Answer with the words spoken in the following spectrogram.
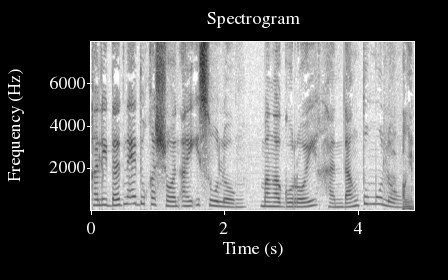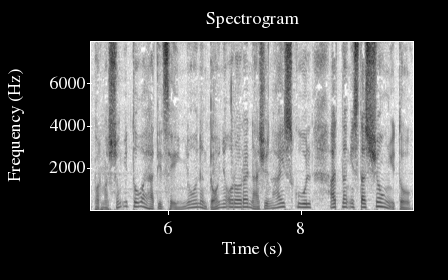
Kalidad na edukasyon ay isulong. Mga guroy handang tumulong. Ang impormasyong ito ay hatid sa inyo ng Doña Aurora National High School at ng istasyong ito.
